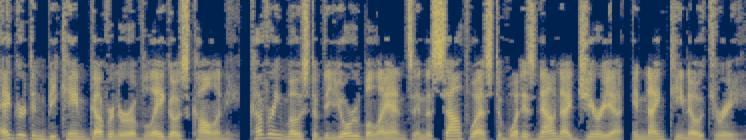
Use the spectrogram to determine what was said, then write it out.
Egerton became governor of Lagos Colony, covering most of the Yoruba lands in the southwest of what is now Nigeria, in 1903.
